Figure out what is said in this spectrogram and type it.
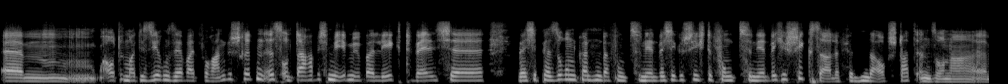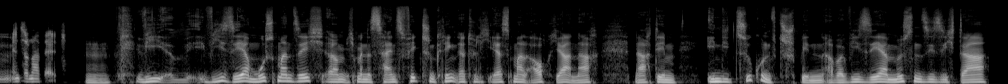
ähm, Automatisierung sehr weit vorangeschritten ist. Und da habe ich mir eben überlegt, welche, welche Personen könnten da funktionieren, welche Geschichte funktionieren, welche Schicksale finden da auch statt in so einer, ähm, in so einer Welt. Hm. Wie, wie sehr muss man sich, ähm, ich meine, Science Fiction klingt natürlich erstmal auch ja nach, nach dem in die Zukunft spinnen, aber wie sehr müssen Sie sich da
